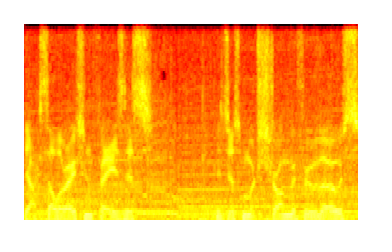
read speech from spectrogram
the acceleration phases is just much stronger through those.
